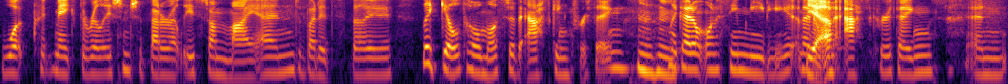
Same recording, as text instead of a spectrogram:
what could make the relationship better, at least on my end, but it's the, like, guilt almost of asking for things. Mm-hmm. Like, I don't want to seem needy and I Yeah. don't want to ask for things. And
